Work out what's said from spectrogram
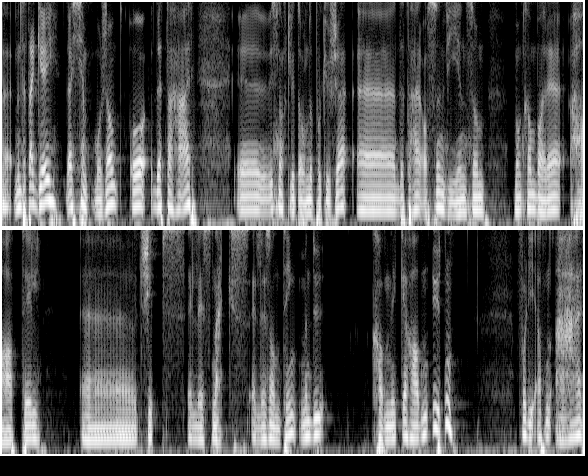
Eh, men dette er gøy, det er kjempemorsomt, og dette her Eh, vi snakket litt om det på kurset. Eh, dette her er også en vin som man kan bare ha til eh, chips eller snacks eller sånne ting. Men du kan ikke ha den uten. Fordi at den er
